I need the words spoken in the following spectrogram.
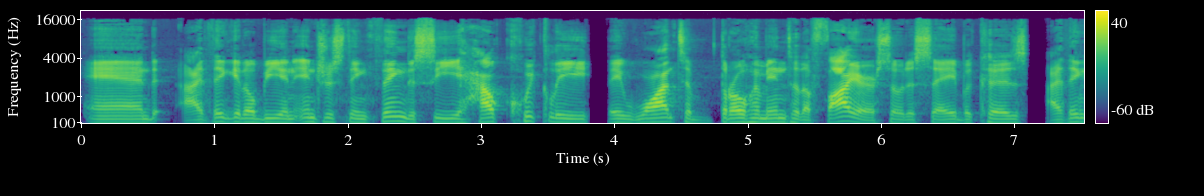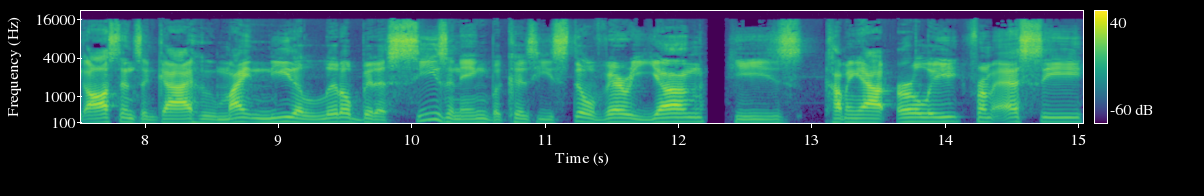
And I think it'll be an interesting thing to see how quickly they want to throw him into the fire, so to say, because I think Austin's a guy who might need a little bit of seasoning because he's still very young. He's coming out early from SC.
